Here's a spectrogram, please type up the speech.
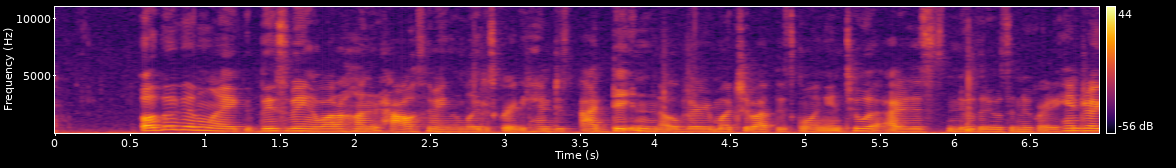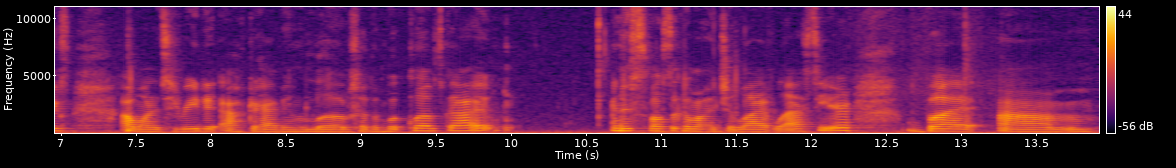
other than like this being about a haunted house and being the latest Grady Hendrix, I didn't know very much about this going into it. I just knew that it was a new Grady Hendrix. I wanted to read it after having loved Southern Book Club's guide and it's supposed to come out in July of last year but um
